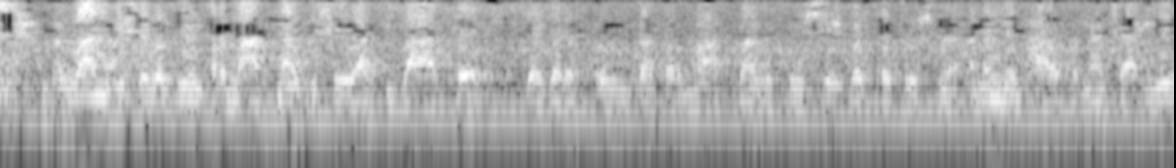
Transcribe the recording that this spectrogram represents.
भगवान की सेवक में परमात्मा की सेवा की बात है कि अगर प्रभु का परमात्मा का कोई सेवक है तो उसमें अनन्य भाव होना चाहिए।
